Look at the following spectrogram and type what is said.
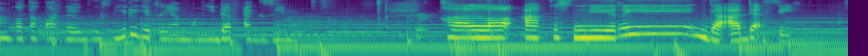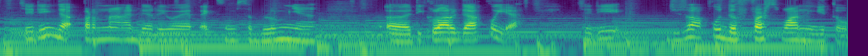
anggota keluarga ibu sendiri gitu yang mengidap eczema? Kalau aku sendiri nggak ada sih. Jadi nggak pernah ada riwayat eksim sebelumnya uh, di keluarga aku ya. Jadi justru aku the first one gitu.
